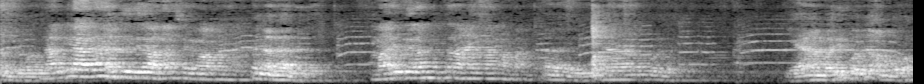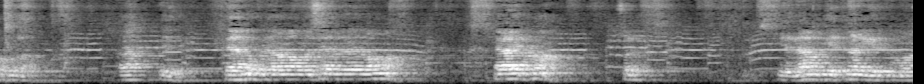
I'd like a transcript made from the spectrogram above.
சொல்லுவோம் நல்லா தான் இருக்குது. அதான் சரி வாங்கினேன் நல்லா இருக்குது மறுபடியும் மட்டும் வாங்கிக்கலாம் மாட்டான் என் மதிப்பு வந்து ஐம்பது ரூபா கொடுக்கலாம். அதான் இரநூறு சொல்லு. இதெல்லாம் வந்து எத்தனை நாளைக்கு இருக்குமா?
